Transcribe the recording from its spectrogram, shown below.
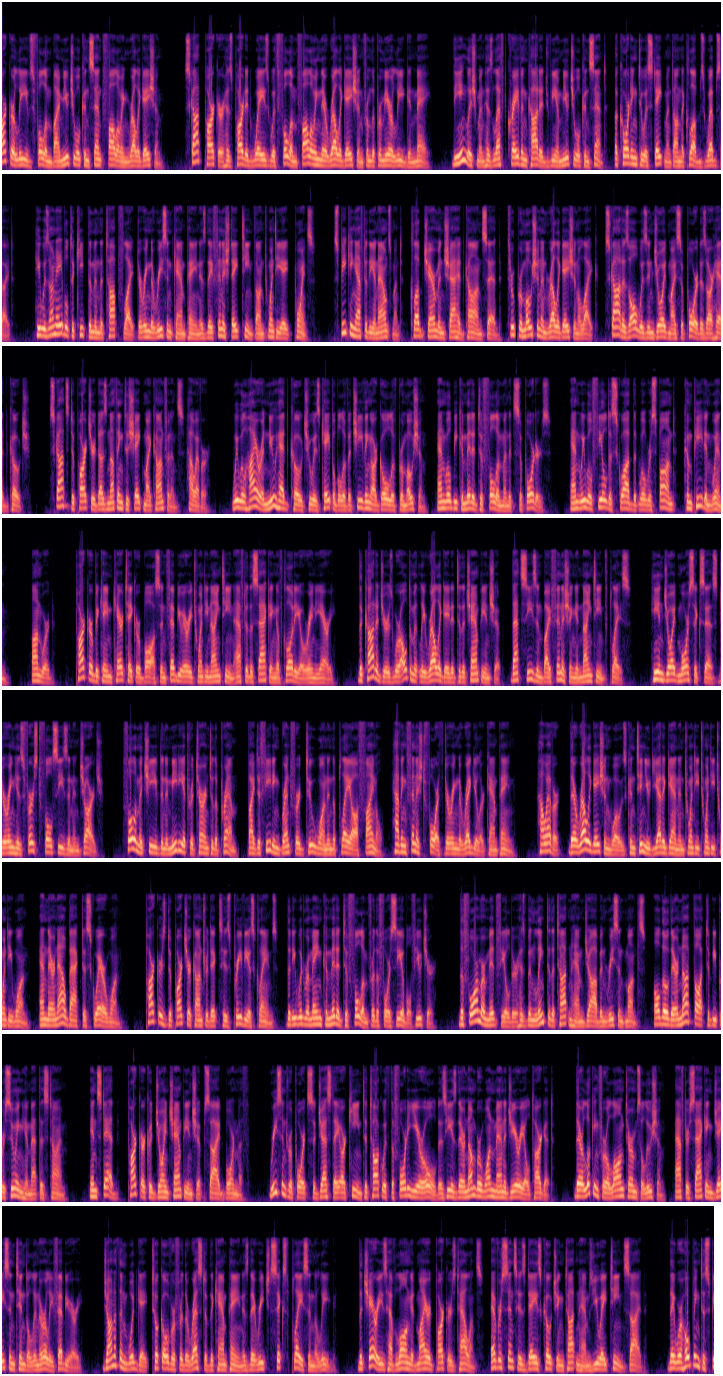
Parker leaves Fulham by mutual consent following relegation. Scott Parker has parted ways with Fulham following their relegation from the Premier League in May. The Englishman has left Craven Cottage via mutual consent, according to a statement on the club's website. He was unable to keep them in the top flight during the recent campaign as they finished 18th on 28 points. Speaking after the announcement, club chairman Shahid Khan said, through promotion and relegation alike, Scott has always enjoyed my support as our head coach. Scott's departure does nothing to shake my confidence, however. We will hire a new head coach who is capable of achieving our goal of promotion and will be committed to Fulham and its supporters. And we will field a squad that will respond, compete and win. Onward. Parker became caretaker boss in February 2019 after the sacking of Claudio Ranieri. The Cottagers were ultimately relegated to the championship that season by finishing in 19th place. He enjoyed more success during his first full season in charge. Fulham achieved an immediate return to the Prem by defeating Brentford 2-1 in the playoff final, having finished fourth during the regular campaign. However, their relegation woes continued yet again in 2020-21, and they're now back to square one. Parker's departure contradicts his previous claims that he would remain committed to Fulham for the foreseeable future. The former midfielder has been linked to the Tottenham job in recent months, although they're not thought to be pursuing him at this time. Instead, Parker could join championship side Bournemouth. Recent reports suggest they are keen to talk with the 40-year-old as he is their number one managerial target. They're looking for a long-term solution after sacking Jason Tindall in early February. Jonathan Woodgate took over for the rest of the campaign as they reached sixth place in the league. The Cherries have long admired Parker's talents ever since his days coaching Tottenham's U18 side. They were hoping to speed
